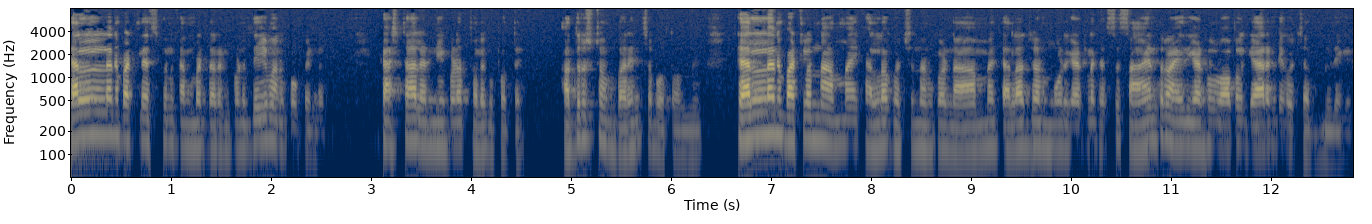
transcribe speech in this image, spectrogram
తెల్లని బట్టలు వేసుకుని కనబడ్డారనుకోండి దెయ్యం అనుకోకండి. కష్టాలన్నీ కూడా తొలగిపోతాయి. అదృష్టం భరించబోతోంది. తెల్లని బట్టలు ఉన్న అమ్మాయి కల్లోకి వచ్చింది అనుకోండి ఆ అమ్మాయి తెల్లవారుజాము మూడు గంటలకు వస్తే సాయంత్రం ఐదు గంటల లోపల గ్యారంటీగా వచ్చేది మీ దగ్గరికి.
